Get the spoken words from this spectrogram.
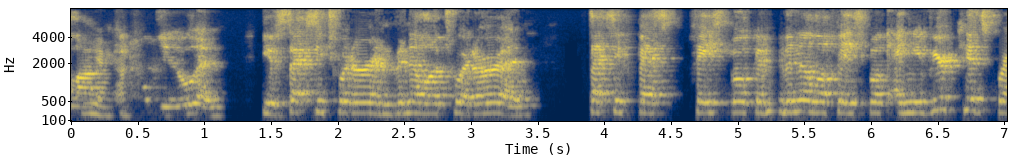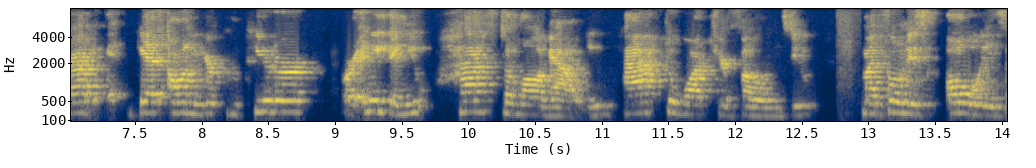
a lot of people do. And you have sexy Twitter and vanilla Twitter and sexy Facebook and vanilla Facebook. And if your kids grab, get on your computer or anything, you have to log out. You have to watch your phones. You, my phone is always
